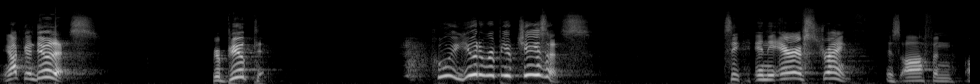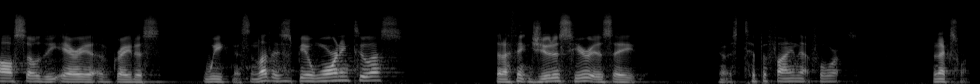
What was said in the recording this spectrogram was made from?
you're not going to do this. Rebuked him. Who are you to rebuke Jesus? See, in the area of strength is often also the area of greatest weakness. And let this just be a warning to us that I think Judas here is a, you know, is typifying that for us. The next one,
